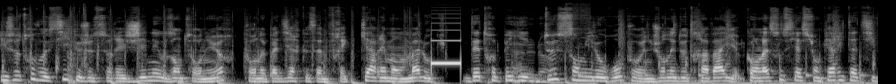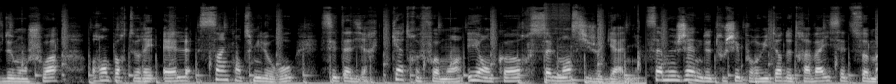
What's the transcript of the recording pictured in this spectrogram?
Il se trouve aussi que je serai gêné aux entournures, pour ne pas dire que ça me ferait carrément mal au cul, d'être payé 200 000 euros pour une journée de travail quand l'association caritative de mon choix remporterait, elle, 50 000 euros, c'est-à-dire 4 fois moins, et encore seulement si je gagne. Ça me gêne de toucher pour 8 heures de travail cette somme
